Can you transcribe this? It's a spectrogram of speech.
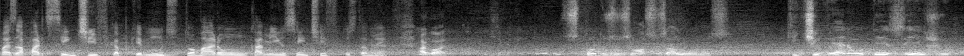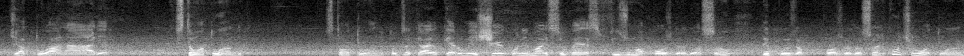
mas na parte científica, porque muitos tomaram caminhos científicos também. Agora, Todos, todos os nossos alunos que tiveram o desejo de atuar na área estão atuando. Estão atuando. Todos aqui, ah, eu quero mexer com animais silvestres. Fiz uma pós-graduação, depois da pós-graduação ele continua atuando.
